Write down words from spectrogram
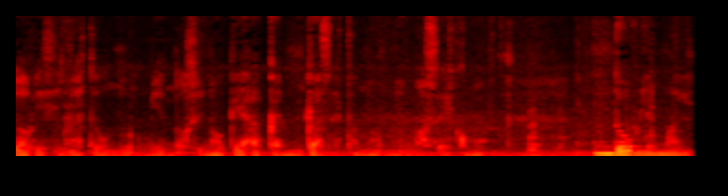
los vecinos estén durmiendo, sino que acá en mi casa están durmiendo. Así es como doble mal.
